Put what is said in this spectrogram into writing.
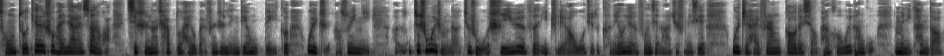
从昨天的收盘价来算的话，其实呢，差不多还有百分之零点五的一个位置啊，所以你，呃，这是为什么呢？就是我十一月份一直聊，我觉得可能有点风险啊，就是那些位置还非常高的小盘和微盘股。那么你看到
